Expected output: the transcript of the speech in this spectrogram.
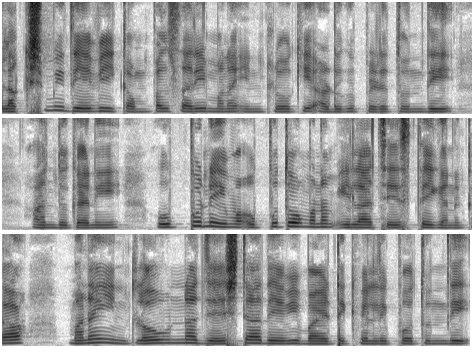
లక్ష్మీదేవి కంపల్సరీ మన ఇంట్లోకి అడుగు పెడుతుంది. అందుకని ఉప్పుని ఉప్పుతో మనం ఇలా చేస్తే గనక మన ఇంట్లో ఉన్న జ్యేష్ఠాదేవి బయటికి వెళ్ళిపోతుంది.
